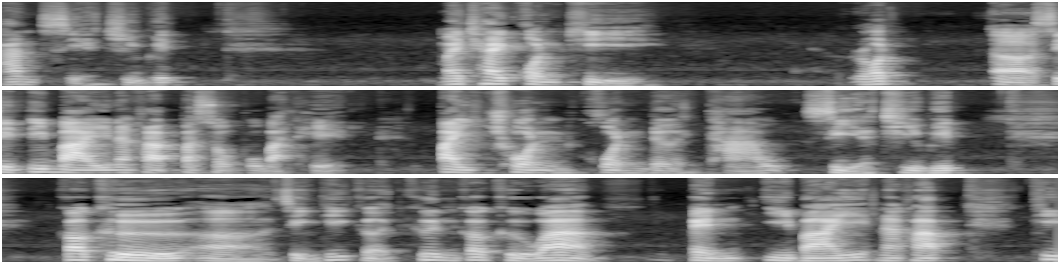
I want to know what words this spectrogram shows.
ขั้นเสียชีวิต ไม่ใช่คนขี่รถ ซิตี้ไบค์นะครับประสบอุบัติเหตุ ไปชนคนเดินเท้าเสียชีวิต ก็คืออสิ่งที่เกิดขึ้นก็คือว่าเป็น e-bike นะครับ ที่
